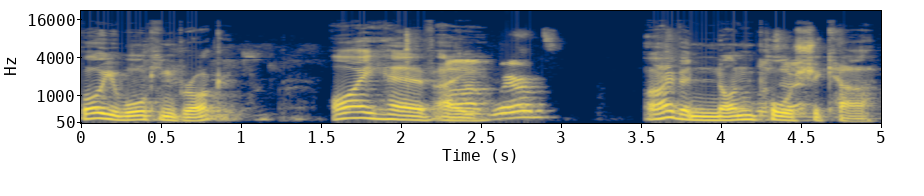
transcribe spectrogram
While you're walking, Brock, I have a Uh, where? I have a non-Porsche car.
